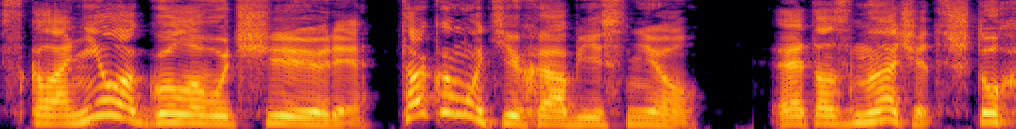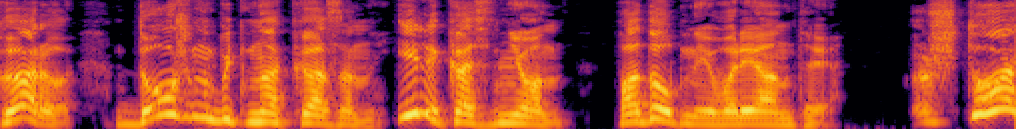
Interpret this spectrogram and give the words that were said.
Склонила голову Чиури, так ему тихо объяснил. «Это значит, что Хару должен быть наказан или казнен. Подобные варианты». «Что?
